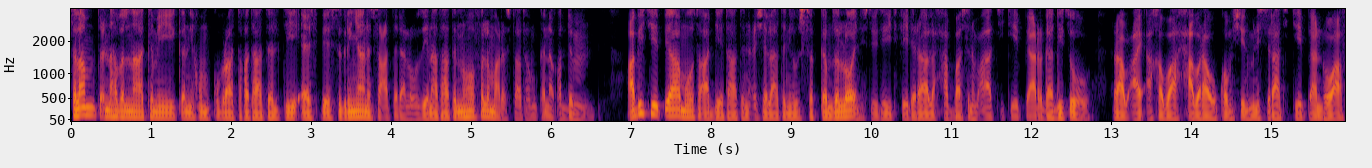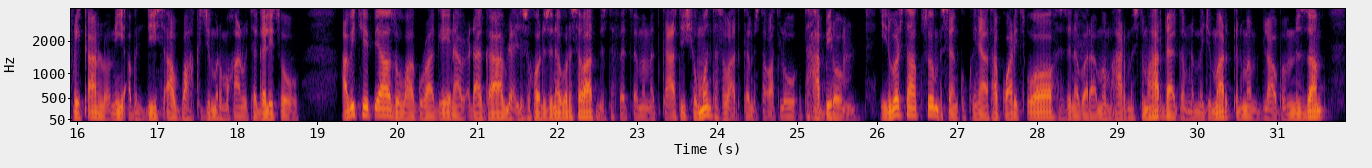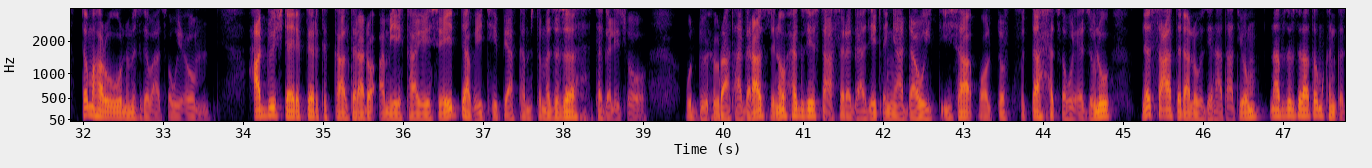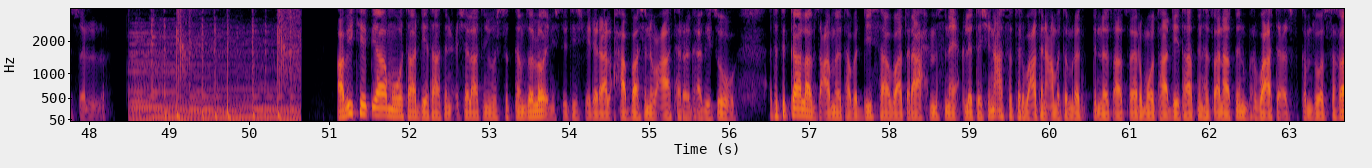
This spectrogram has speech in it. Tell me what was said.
ሰላም ጥዕና ሃበልና ከመይ ቀኒኹም ክቡራት ተኸታተልቲ ስቤስ ትግርኛ ንሰዓት ተዳለዉ ዜናታት እንሆ ፈለማርስታቶም ከነቐድም ኣብ ኢትዮጵያ ሞት ኣዴታትን ዕሸላትን ይውሰክ ከም ዘሎ ኢንስቲትዩት ፌደራል ሓባስ ንብዓት ኢትዮጵያ ኣረጋጊጹ ራብዓይ ኣኸባ ሓበራዊ ኮምሽን ሚኒስትራት ኢትዮጵያን ደቡብ ኣፍሪቃን ሎሚ ኣብ ኣዲስ ኣበባ ክጅምር ምዃኑ ተገሊጹ። ኣብ ኢትዮጵያ ዞባ ጉራጌ ናብ ዕዳጋ ኣብ ልዕሊ ዝኸዱ ዝነበሩ ሰባት ብዝተፈጸመ መጥቃዕቲ ሸሞንተ ሰባት ከም ዝተቐትሉ ተሓቢሩ። ዩኒቨርሲቲ ኣክሱም ብሰንኪ ኲናት ኣቋሪጽዎ ዝነበረ ምምሃር ምስትምሃር ዳግም ንምጅማር ቅድመ ምድላው ብምምዛም ተምሃሮኡ ንምዝገባ ጸዊዑ። ሓዱሽ ዳይረክተር ትካል ተራድኦ ኣሜሪካ ዩኤስኤይድ ኣብ ኢትዮጵያ ከም ዝተመዘዘ ተገሊጹ። ውድብ ሕቡራት ሃገራት ዝነውሐ ግዜ ዝተኣሰረ ጋዜጠኛ ዳዊት ኢሳቕ ብቕልጡፍ ክፍታሕ ጸዊዑ ዝብሉ ነዚ ሰዓት እተዳለዉ ዜናታት እዮም። ናብ ዝርዝራቶም ክንቅጽል። ኣብ ኢትዮጵያ መወት ኣዴታትን ዕሸላትን ይውስክ ከምዘሎ ኢንስቲትዩት ፌዴራል ሓባሲ ንብዓት ኣረጋጊጹ። እቲ ትካል ኣብዚ ዓመት ኣብ ኣዲስ ኣበባ ጥራሕ ምስ ናይ ክልተ ሽሕን ዓሰርተ ኣርባዕተን ዓመተ ምህረት እንትነጻጸር ሞት ኣዴታትን ህጻናትን ብኣርባዕተ ዕጽፊ ከምዝወሰኸ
